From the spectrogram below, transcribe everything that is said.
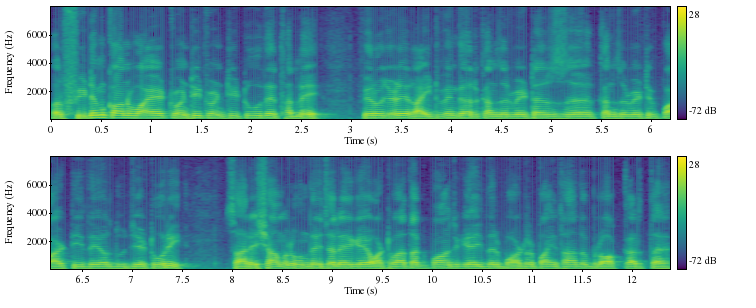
ਔਰ ਫਰੀडम ਕਨਵਾਇਰ 2022 ਦੇ ਥੱਲੇ ਫਿਰ ਉਹ ਜਿਹੜੇ right winger conservators conservative party ਦੇ ਔਰ ਦੂਜੇ ਟੋਰੀ ਸਾਰੇ ਸ਼ਾਮਲ ਹੁੰਦੇ ਚਲੇ ਗਏ। ਆਟਵਾ ਤੱਕ ਪਹੁੰਚ ਗਏ, ਇਧਰ ਬਾਰਡਰ ਪੰਜ ਥਾਂ ਤੋਂ ਬਲੌਕ ਕਰਤਾ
